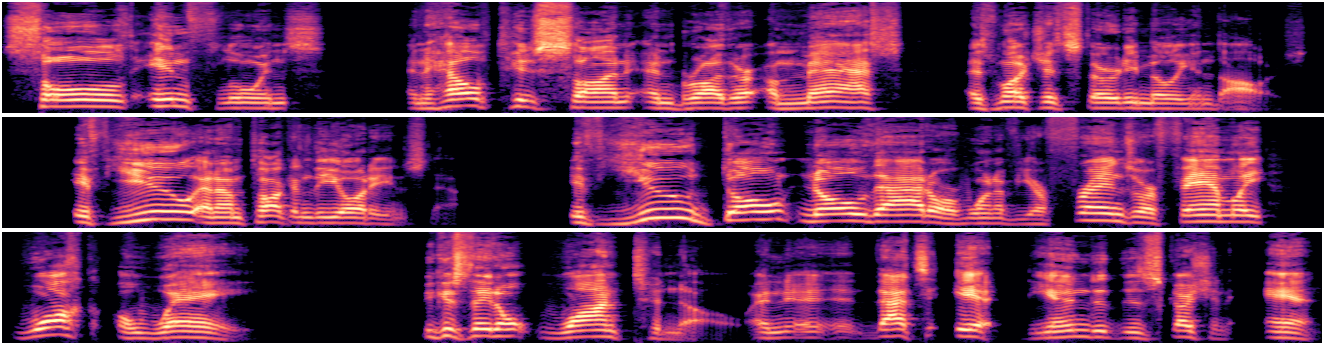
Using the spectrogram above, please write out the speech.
sold influence and helped his son and brother amass as much as $30 million. If you, and I'm talking to the audience now, If you don't know that, or one of your friends or family, walk away because they don't want to know. And, and that's it. The end of the discussion ends.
